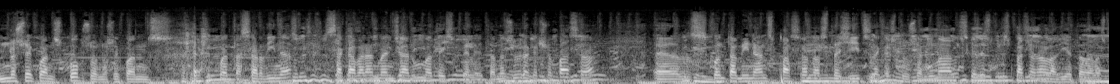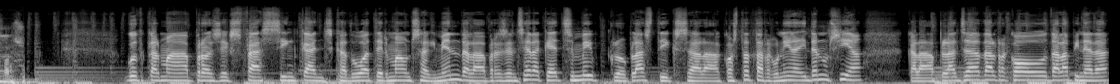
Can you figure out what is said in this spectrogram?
No sé quants cops o no sé quants, quantes sardines s'acabaran menjant un mateix pèl·let. A mesura que això passa, els contaminants passen als teixits d'aquests animals que després passen a la dieta de les persones. Good Karma Projects fa 5 anys que du a terme un seguiment de la presència d'aquests microplàstics a la costa tarragonina i denuncia que la platja del racó de la Pineda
